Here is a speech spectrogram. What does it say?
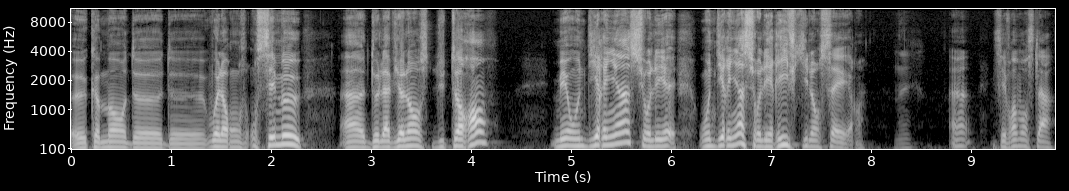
euh, comment de, de- ou alors on, on s'émeut. hein, de la violence du torrent, mais on ne dit rien sur les, on ne dit rien sur les rives qui l'enserrent. Ouais. Hein, c'est vraiment cela.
